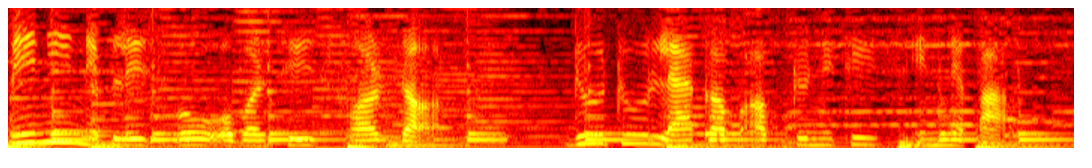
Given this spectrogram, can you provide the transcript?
Many Nepalese go overseas for jobs due to lack of opportunities in Nepal.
